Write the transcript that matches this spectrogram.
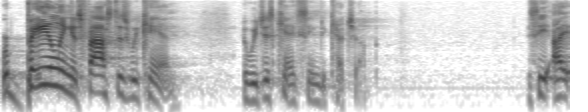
We're bailing as fast as we can, and we just can't seem to catch up. You see, I,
